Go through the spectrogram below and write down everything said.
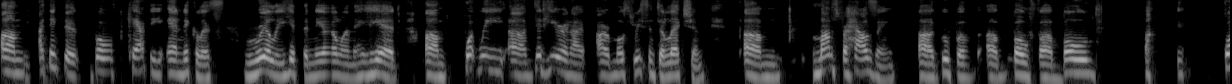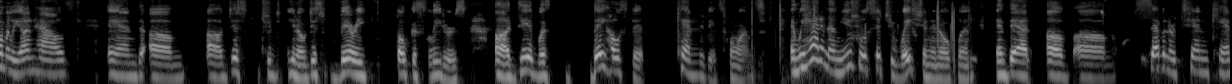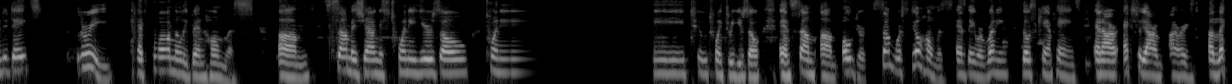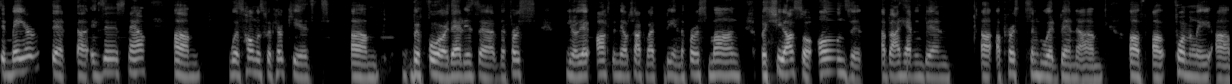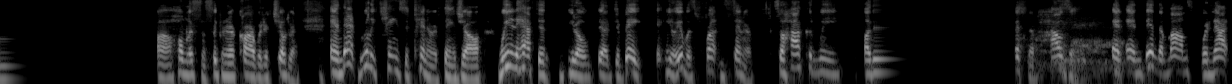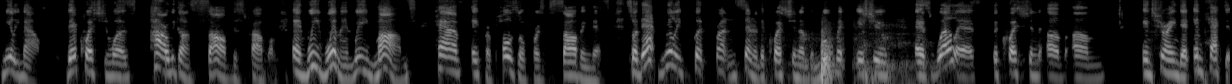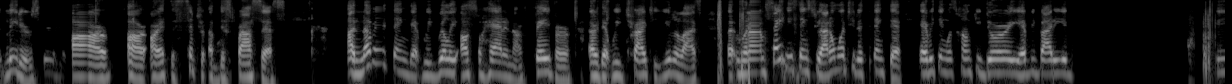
Um, I think that both Kathy and Nicholas really hit the nail on the head. Um, what we uh, did here in our, our most recent election, um, Moms for Housing, a group of, of both uh, bold, formerly unhoused, and um, uh, just to, you know, just very focused leaders uh, did was they hosted candidates forums. And we had an unusual situation in Oakland in that of um, seven or 10 candidates, three had formerly been homeless. Um, some as young as 20 years old, 20 22, 23 years old, and some um, older. Some were still homeless as they were running those campaigns. And our actually our, our elected mayor that uh, exists now um, was homeless with her kids um, before. That is uh, the first, you know, often they'll talk about being the first Hmong, but she also owns it about having been uh, a person who had been um, of, formerly um, uh, homeless and sleeping in their car with their children. And that really changed the tenor of things, y'all. We didn't have to, you know, uh, debate, you know, it was front and center. So how could we, uh, the question of housing, and, and then the moms were not mealy mouthed. Their question was, how are we going to solve this problem? And we women, we moms, have a proposal for solving this. So that really put front and center the question of the movement issue, as well as the question of um, ensuring that impacted leaders are, are, are at the center of this process. another thing that we really also had in our favor or that we tried to utilize but when i'm saying these things to you i don't want you to think that everything was hunky-dory everybody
